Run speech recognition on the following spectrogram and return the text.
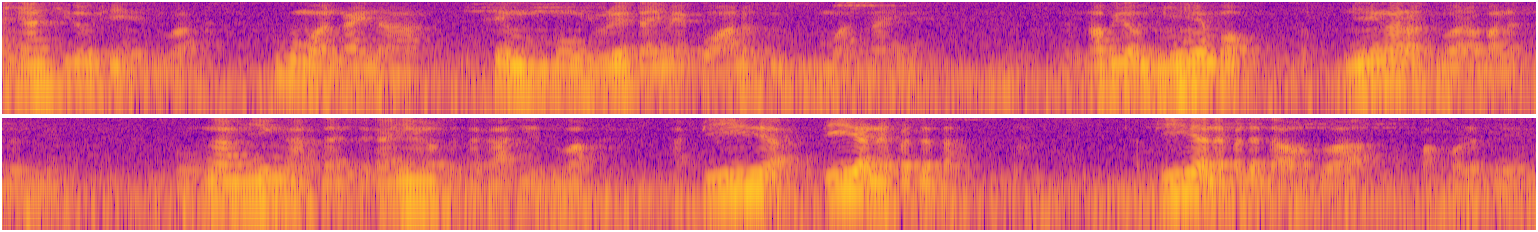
အရန်ကြီးလို့ဖြစ်ရင်သူကဥပမာနိုင်တာစင်မုံယိုတဲ့အတိုင်းပဲကွာလို့သူဥပမာနိုင်တယ်နောက်ပြီးတော့မြင်းပေါ့မြင်းကတော့သူကတော့ဘာလဲဆိုလို့ဖြစ်ရင်ဟိုငါမြင်းငါဆိုင်စကိုင်းရောက်ဆိုစကားရှိတယ်သူကအပြေးရပြေးရနဲ့ပတ်သက်တာအပြေးရနဲ့ပတ်သက်တာကိုသူကဘာခေါ်လဲဆိုရင်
